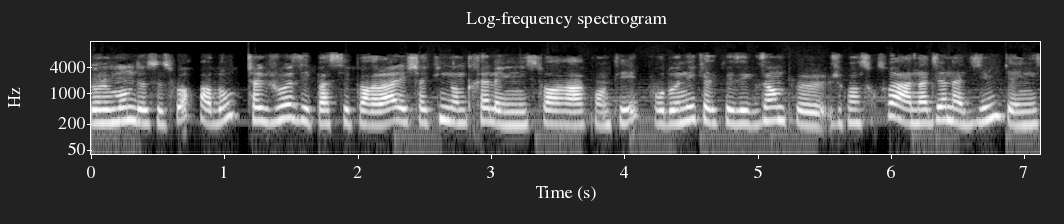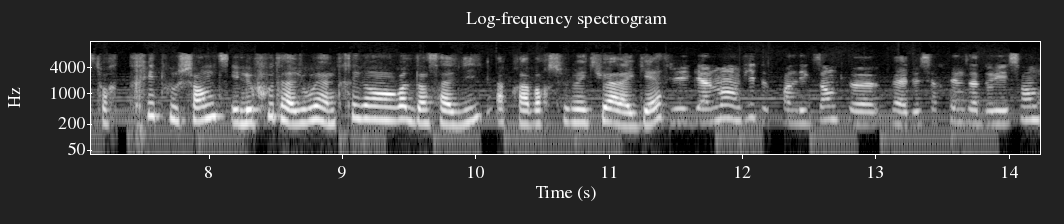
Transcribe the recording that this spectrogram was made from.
dans le monde de ce sport, pardon. Chaque joueuse est passée par là et chacune d'entre elles a une histoire à raconter. Pour donner quelques exemples, je pense surtout à Nadia Nadim qui a une histoire très touchante et le foot a joué un très grand rôle dans sa vie après avoir survécu à la guerre. J'ai également envie de prendre l'exemple euh, bah, de certaines adolescentes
